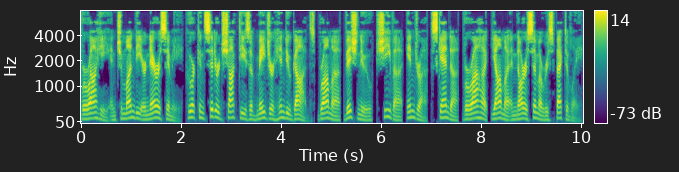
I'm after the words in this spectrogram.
Varahi and Chamundi or Narasimhi, who are considered Shaktis of major Hindu gods Brahma, Vishnu, Shiva, Indra, Skanda, Varaha, Yama and Narasimha respectively.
